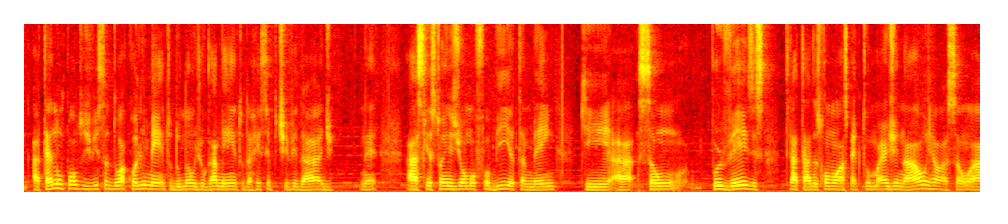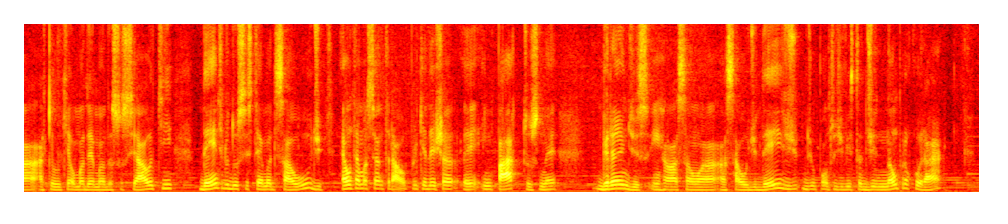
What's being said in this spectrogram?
até no ponto de vista do acolhimento, do não julgamento, da receptividade, né? As questões de homofobia também, que ah, são, por vezes, tratadas como um aspecto marginal em relação a aquilo que é uma demanda social e que, dentro do sistema de saúde, é um tema central porque deixa eh, impactos, né? grandes em relação à, à saúde, desde o ponto de vista de não procurar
